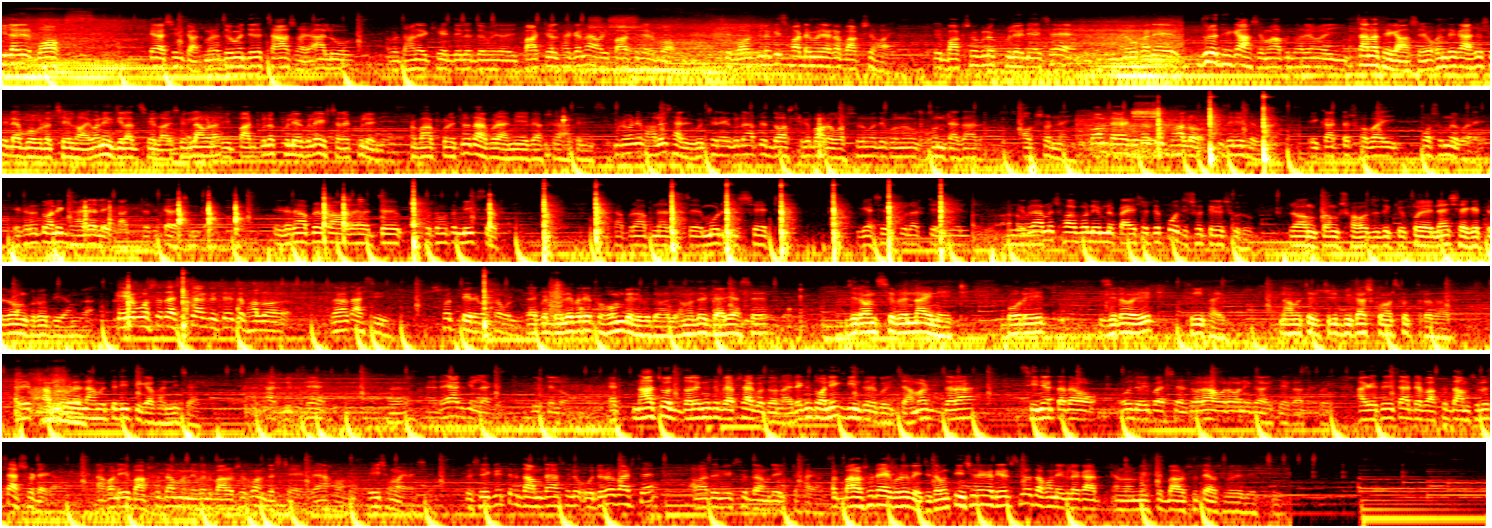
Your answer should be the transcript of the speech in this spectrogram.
পিলারের box kerosene কাঠ মানে জমির যেটা চাষ হয়, আলু, তারপর ধানের ক্ষেত দিলে জমি পার্টেল থাকে না, ওই পার্টেলের বক্স সেই বক্সগুলো কি ছটা মেরে একটা বাক্স হয়। ওই বাক্সগুলো খুলে নিয়ে এসে মানে ওখানে দূরে থেকে আসে মানে আপনি ধরেন ওই চানা থেকে আসে, ওখান থেকে আসে, সেগুলো বগুড়া সেল হয়, অনেক জেলার সেল হয়, সেগুলো আমরা এই পার্টগুলো খুলে খুলে এক্সট্রা খুলে নিই। ভাগ করেছিল, তারপরে আমি এই ব্যবসা হাতে নিয়েছি। মোটামুটি ভালোই সার্ভিস বুঝছেন? এগুলো আপনি দশ থেকে বারো বছরের মধ্যে কোনো ঘুণ টাকার অপশন নাই। কম টাকার ভিতরে খুব ভালো জিনিস এগুলো। এই কাঠটা সবাই পছন্দ করে। এখানে তো অনেক ভাইরাল এই কাঠটা হচ্ছে ক্যারাচিন কাঠ এখানে আপনার পাওয়া যায় হচ্ছে প্রথমত মিক্সের তারপরে আপনার হচ্ছে মুরগির সেট গ্যাসের চুলার টেবিল এগুলো আপনার সর্বনিম্ন প্রাইস হচ্ছে পঁচিশশো থেকে শুরু। রং টং সহ যদি কেউ করে নেয় সেক্ষেত্রে রং করে দিই আমরা। এই অবস্থাতে আসি চাকরি চাইতে ভালো জায়গাতে আসি। সত্যি এর কথা বলি। একবার ডেলিভারি একটা হোম ডেলিভারি দেওয়া যায়। আমাদের গাড়ি আছে zero one seven nine eight four eight zero eight three five. নাম হচ্ছে শ্রী বিকাশ কুমার সূত্রধর। ফার্নিচারের নাম? হচ্ছে রীতিকা ফার্নিচার। এটা একদিন লাগে দুইটা লোক। এক- না চলতো তাহলে কিন্তু ব্যবসা আগত না। এটা কিন্তু অনেক দিন ধরে করেছে আমার যারা সিনিয়র তারা ওই ওই পাশে আছে ওরা ওরা অনেক আগে থেকে কাজ করে। আগে থেকে চারটে বাক্সের দাম ছিল চারশো টাকা। এখন এই বাক্সের দাম মনে করেন বারোশো পঞ্চাশ টাকা করে। এখন এই সময় আসে। তো সেক্ষেত্রে দামটা আসলে ওটারও বাড়ছে, আমাদের মিক্সের দামটা একটু হাই আছে। বারোশো টাকা করে পেয়েছে যখন তিনশো টাকা রেট ছিল, তখন এগুলো কাঠ আমরা মিক্সের বারোশো তেরোশো করে বেচছি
